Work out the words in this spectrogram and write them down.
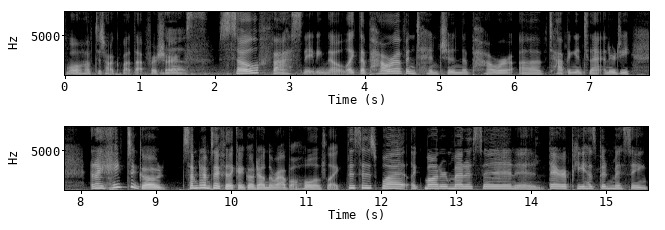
we'll have to talk about that for sure. Yes. So fascinating, though. Like the power of intention, the power of tapping into that energy. And I hate to go sometimes I feel like I go down the rabbit hole of like, this is what like modern medicine and therapy has been missing.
